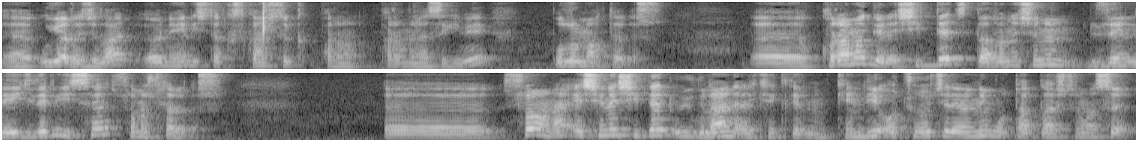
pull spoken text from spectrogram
e, uyarıcılar örneğin işte kıskançlık para- paranoyası gibi bulunmaktadır. E, kurama göre şiddet davranışının düzenleyicileri ise sonuçlarıdır. E, sonra eşine şiddet uygulayan erkeklerin kendi otoritelerini mutlaklaştırması,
